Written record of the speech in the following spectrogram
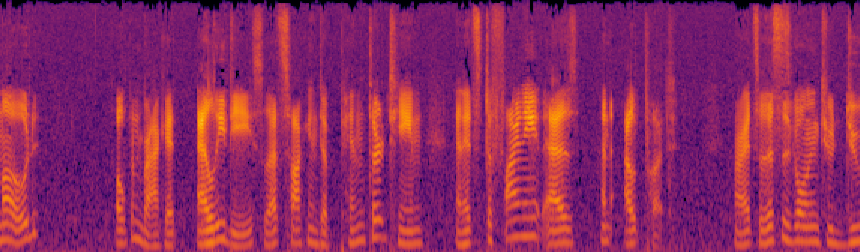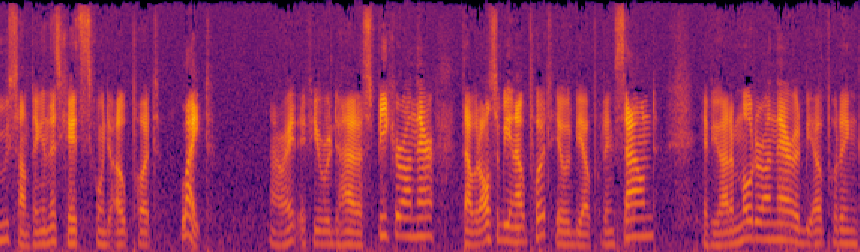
mode, open bracket, LED. So that's talking to pin 13, and it's defining it as an output. Alright, so this is going to do something. In this case, it's going to output light. Alright, if you were to have a speaker on there, that would also be an output. It would be outputting sound. If you had a motor on there, it would be outputting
